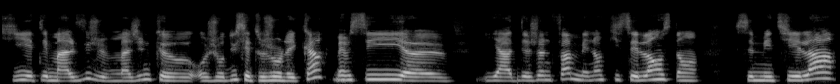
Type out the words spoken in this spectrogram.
qui était mal vu. J'imagine qu'aujourd'hui, c'est toujours le cas, même si il y a des jeunes femmes maintenant qui se lancent dans ce métier-là.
